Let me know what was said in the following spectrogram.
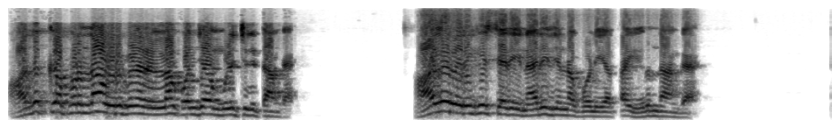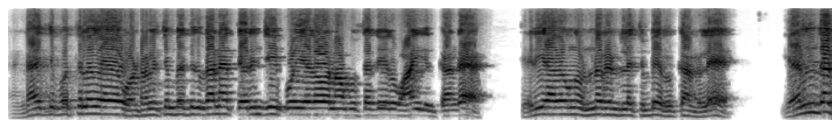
அதுக்கப்புறம் தான் உறுப்பினர் எல்லாம் கொஞ்சம் முழிச்சுக்கிட்டாங்க. அது வரைக்கும் சரி நரி சின்ன கோழியாத்தான் இருந்தாங்க. ரெண்டாயிரத்தி பத்துல ஒன்றரை லட்சம் பேத்துக்கு தானே தெரிஞ்சு போய் ஏதோ நாற்பது சதவீதம் வாங்கியிருக்காங்க. தெரியாதவங்க இன்னும் ரெண்டு லட்சம் பேர் இருக்காங்களே. எந்த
